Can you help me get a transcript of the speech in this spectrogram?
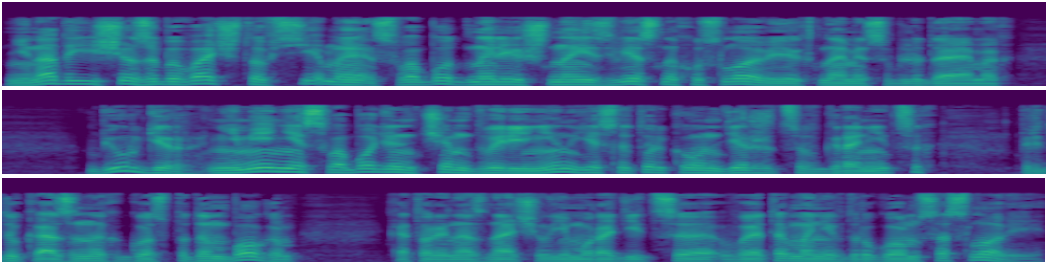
Не надо еще забывать, что все мы свободны лишь на известных условиях, нами соблюдаемых. Бюргер не менее свободен, чем дворянин, если только он держится в границах, предуказанных Господом Богом, который назначил ему родиться в этом, а не в другом сословии.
